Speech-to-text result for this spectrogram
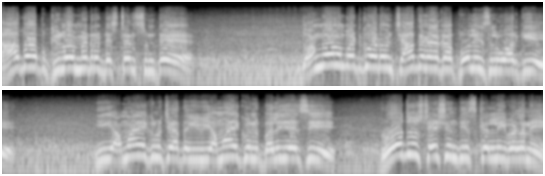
దాదాపు కిలోమీటర్ డిస్టెన్స్ ఉంటే దొంగలను పట్టుకోవడం చేతగాక పోలీసులు వారికి ఈ అమాయకుల చేత ఈ అమాయకుల్ని బలి చేసి రోజు స్టేషన్ తీసుకెళ్ళి వెళ్ళని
